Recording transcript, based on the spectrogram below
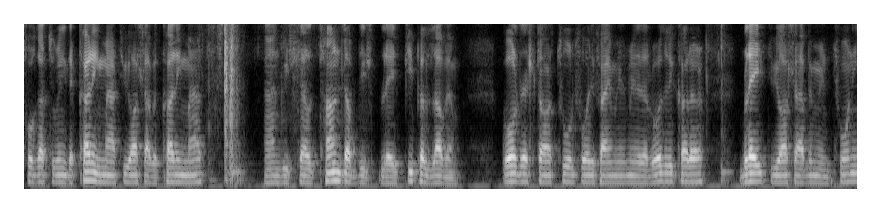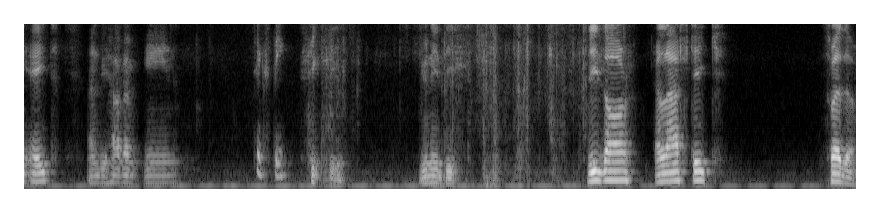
forgot to bring the cutting mat. We also have a cutting mat and we sell tons of these blades. People love them golden star tool 45 millimeter rotary cutter. Blade we also have them in 28 and we have them in 60. 60 you need these. These are elastic threader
